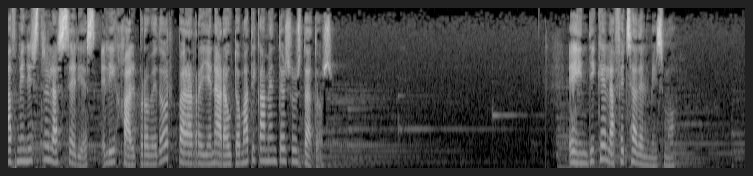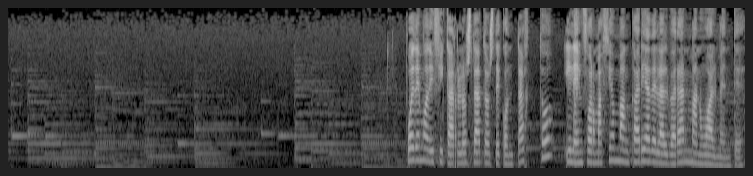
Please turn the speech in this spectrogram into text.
Administre las series, elija al proveedor para rellenar automáticamente sus datos e indique la fecha del mismo. Puede modificar los datos de contacto y la información bancaria del albarán manualmente.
